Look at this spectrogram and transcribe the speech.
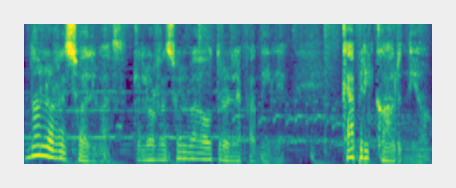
No lo resuelvas, que lo resuelva otro en la familia. Capricornio,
